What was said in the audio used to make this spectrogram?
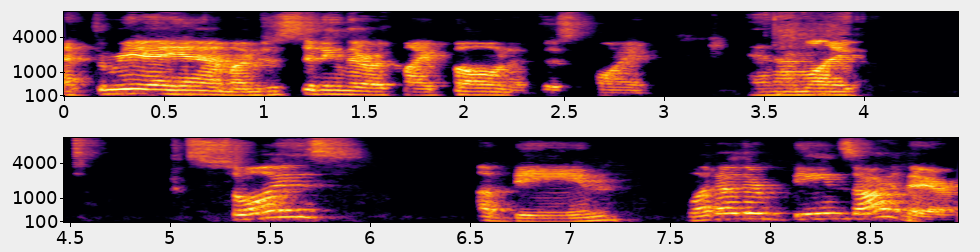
at 3 a.m. I'm just sitting there with my phone at this point, and I'm like, soy's a bean. What other beans are there?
